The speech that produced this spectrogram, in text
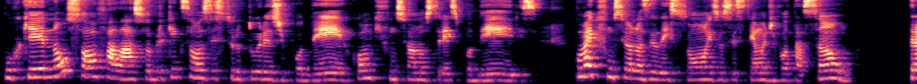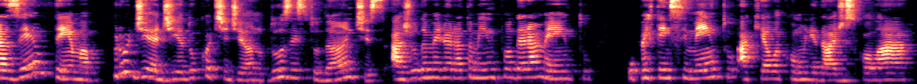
porque não só falar sobre o que são as estruturas de poder, como que funcionam os três poderes, como é que funcionam as eleições, o sistema de votação, trazer o tema para o dia a dia do cotidiano dos estudantes ajuda a melhorar também o empoderamento, o pertencimento àquela comunidade escolar,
